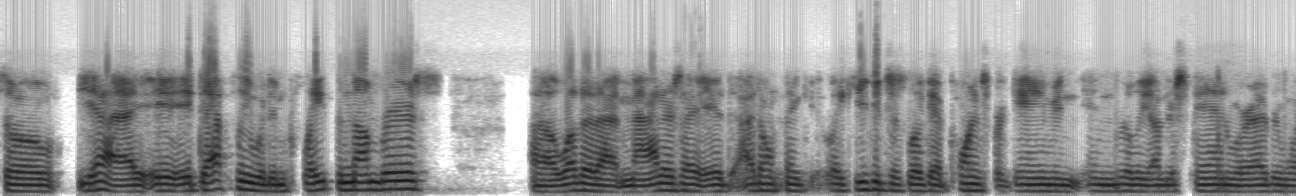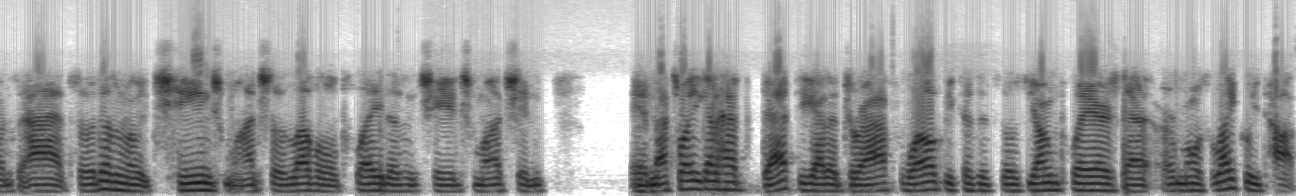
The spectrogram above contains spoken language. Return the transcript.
so yeah, it, it, definitely would inflate the numbers. Uh, whether that matters, I it, I don't think like you could just look at points per game and, and really understand where everyone's at. So it doesn't really change much. The level of play doesn't change much, and and that's why you got to have depth. You got to draft well because it's those young players that are most likely top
